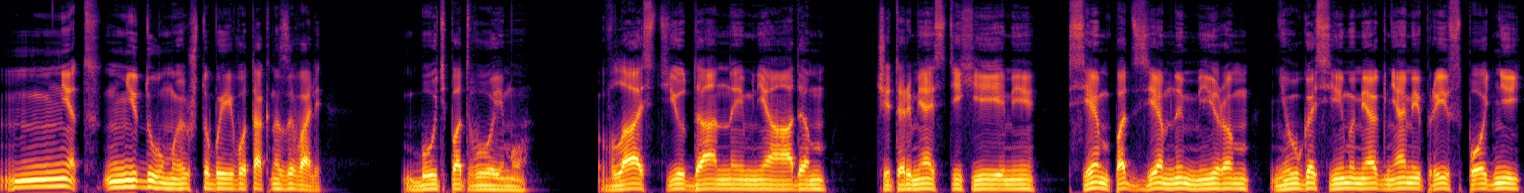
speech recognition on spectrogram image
Нет, не думаю, чтобы его так называли. Будь по-твоему. Властью, данной мне адом, четырьмя стихиями, всем подземным миром, неугасимыми огнями преисподней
